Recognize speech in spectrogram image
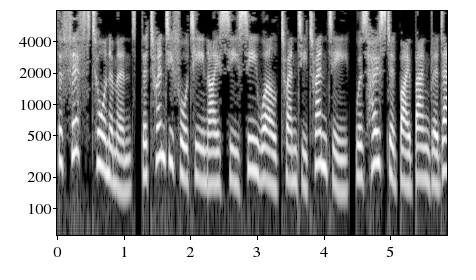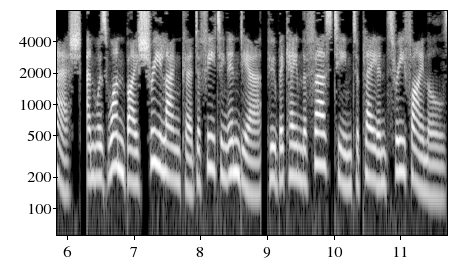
The fifth tournament, the 2014 ICC World 2020, was hosted by Bangladesh, and was won by Sri Lanka defeating India, who became the first team to play in three finals.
